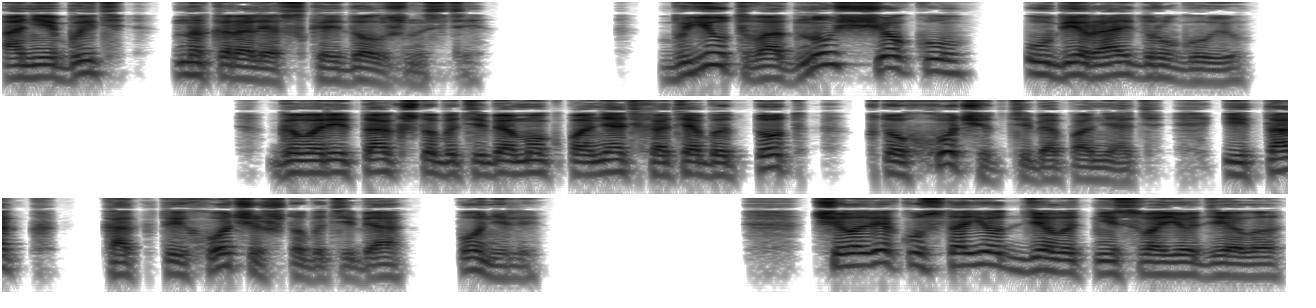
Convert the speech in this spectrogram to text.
а не быть на королевской должности. Бьют в одну щеку, убирай другую. Говори так, чтобы тебя мог понять хотя бы тот, кто хочет тебя понять, и так, как ты хочешь, чтобы тебя поняли. Человек устает делать не свое дело,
